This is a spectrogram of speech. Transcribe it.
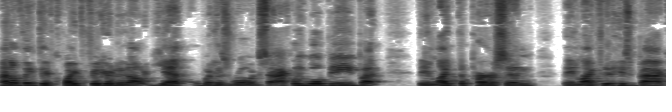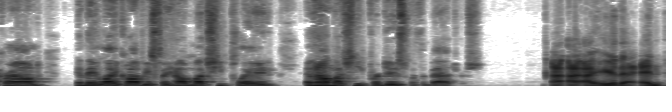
I don't think they've quite figured it out yet what his role exactly will be, but they like the person, they like the, his background, and they like obviously how much he played and how much he produced with the Badgers. I, I hear that, and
